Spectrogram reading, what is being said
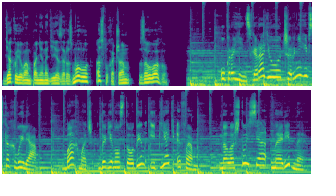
Дякую вам, пані Надія, за розмову, а слухачам за увагу. Українське радіо Чернігівська хвиля. Бахмач 91,5 FM. Налаштуйся на рідне.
